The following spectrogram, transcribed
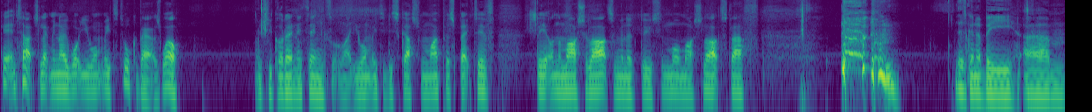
get in touch, let me know what you want me to talk about as well. If you've got anything sort of like you want me to discuss from my perspective, be it on the martial arts, I'm going to do some more martial arts stuff. There's going to be um,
